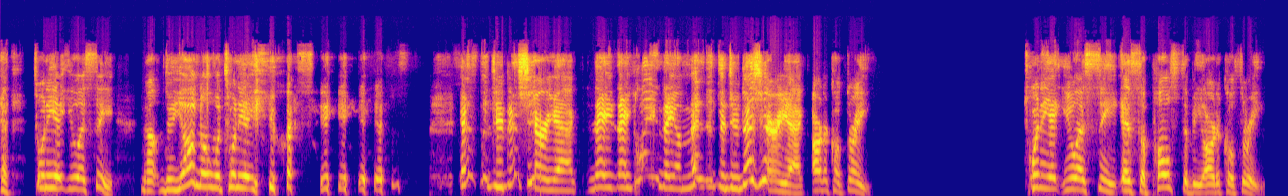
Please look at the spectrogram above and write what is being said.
28 USC. Now, do y'all know what 28 USC is? It's the Judiciary Act. They they claim they amended the Judiciary Act, Article 3. 28 USC is supposed to be Article 3.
